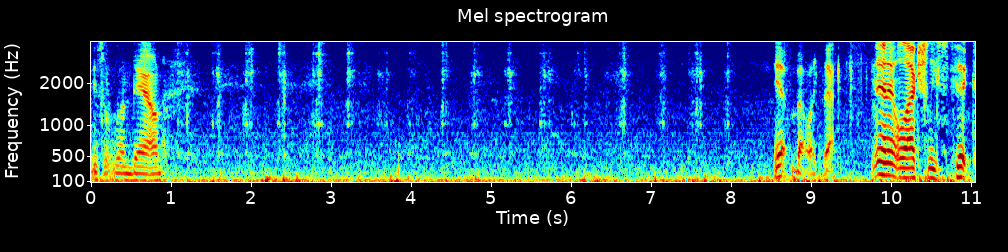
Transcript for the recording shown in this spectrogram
These will run down. Yep, about like that. And it will actually stick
